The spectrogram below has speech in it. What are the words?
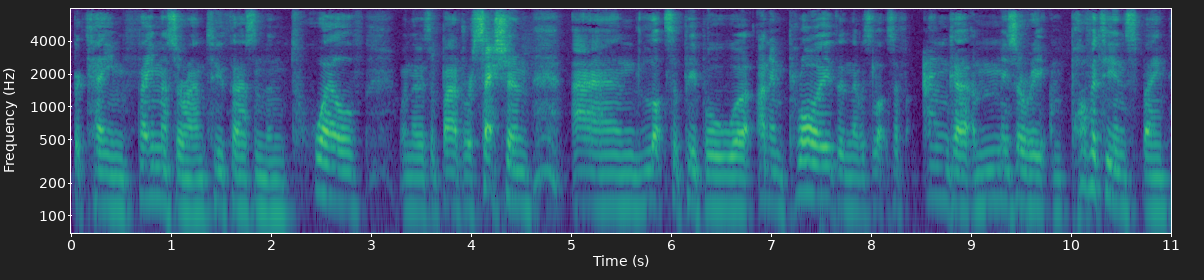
became famous around 2012 when there was a bad recession and lots of people were unemployed and there was lots of anger and misery and poverty in Spain.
